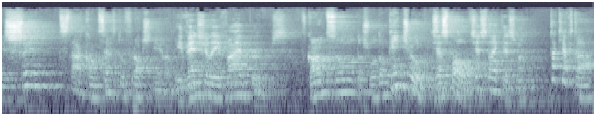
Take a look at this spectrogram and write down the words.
e, 300 koncertów rocznie robili. Eventually, five groups. W końcu doszło do pięciu zespołów. Just like this one. Tak jak ta,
